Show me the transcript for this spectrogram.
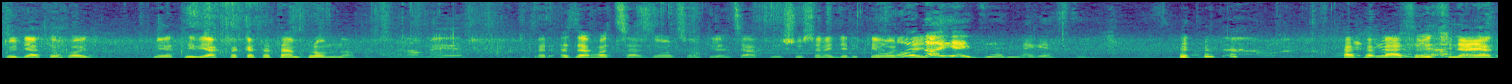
Tudjátok, hogy miért hívják Fekete templomnak? Na miért? Mert 1689. április 21-én volt egy... Honnan jegyzed meg ezt? Hát mert mit csinálják?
